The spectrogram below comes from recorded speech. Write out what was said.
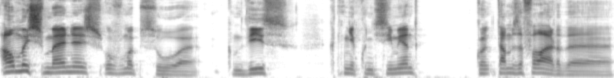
há umas semanas houve uma pessoa que me disse que tinha conhecimento, quando estávamos a falar da,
